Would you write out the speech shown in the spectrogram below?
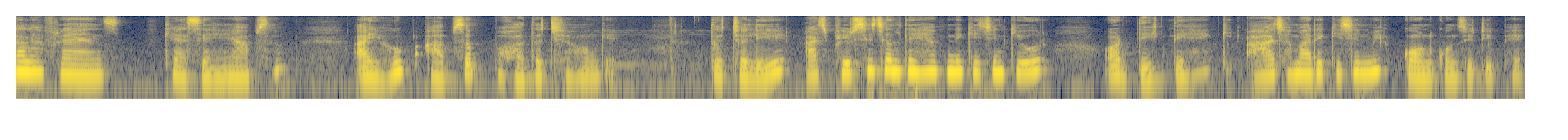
हेलो फ्रेंड्स कैसे हैं आप सब? आई होप आप सब बहुत अच्छे होंगे। तो चलिए, आज फिर से चलते हैं अपने किचन की ओर और और देखते हैं कि आज हमारे किचन में कौन कौन सी टिप है,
